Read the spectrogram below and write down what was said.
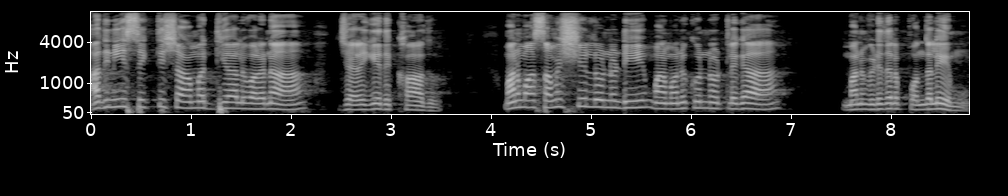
అది నీ శక్తి సామర్థ్యాల వలన జరిగేది కాదు. మనం ఆ సమస్యల్లో నుండి మనం అనుకున్నట్లుగా మనం విడుదల పొందలేము.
